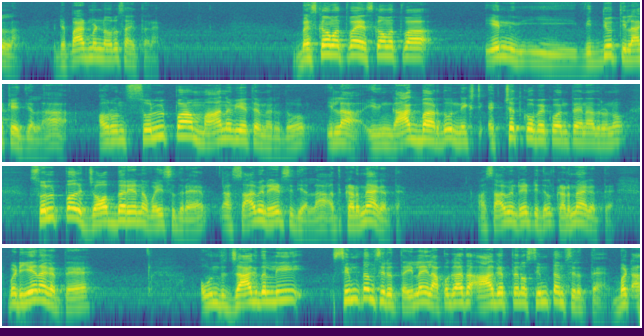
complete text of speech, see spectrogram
ಅಲ್ಲ, ಡಿಪಾರ್ಟ್ಮೆಂಟ್ನವರು ಸಾಯ್ತಾರೆ. ಬೆಸ್ಕಾಂ ಅಥವಾ ಎಸ್ಕಾಮ್ ಅಥವಾ ಏನು ಈ ವಿದ್ಯುತ್ ಇಲಾಖೆ ಇದೆಯಲ್ಲ, ಅವರೊಂದು ಸ್ವಲ್ಪ ಮಾನವೀಯತೆ ಮೆರೆದು, ಇಲ್ಲ, ಹಿಂಗಾಗಬಾರ್ದು ನೆಕ್ಸ್ಟ್ ಎಚ್ಚೆತ್ಕೋಬೇಕು ಅಂತ ಏನಾದ್ರೂ ಸ್ವಲ್ಪ ಜವಾಬ್ದಾರಿಯನ್ನು ವಹಿಸಿದ್ರೆ ಆ ಸಾವಿನ ರೇಟ್ಸ್ ಇದೆಯಲ್ಲ, ಅದು ಕಡಿಮೆ ಆಗುತ್ತೆ. ಆ ಸಾವಿನ ರೇಟ್ ಇದೆಯಲ್ಲ ಕಡಿಮೆ ಆಗುತ್ತೆ. ಬಟ್ ಏನಾಗುತ್ತೆ? ಒಂದು ಜಾಗದಲ್ಲಿ ಸಿಮ್ಟಮ್ಸ್ ಇರುತ್ತೆ. ಇಲ್ಲ ಇಲ್ಲ, ಅಪಘಾತ ಆಗತ್ತೆ ಅನ್ನೋ ಸಿಂಪ್ಟಮ್ಸ್ ಇರುತ್ತೆ. ಬಟ್ ಆ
